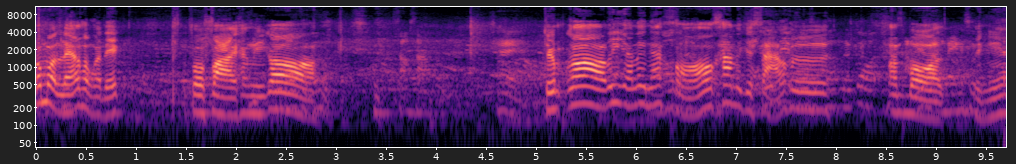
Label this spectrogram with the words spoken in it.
ก็หมดแล้วผมกับเด็กโปรไฟล์ครั้งนี้ก็สามสามใช่จะก็วิธีการเล่นนะ ขอข้ามไปเกรดสามก็คือแล้วก็มาบอร์ดอย่างเงี้ย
